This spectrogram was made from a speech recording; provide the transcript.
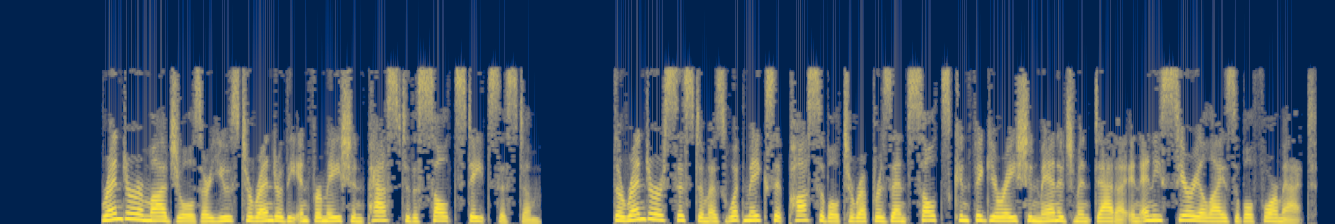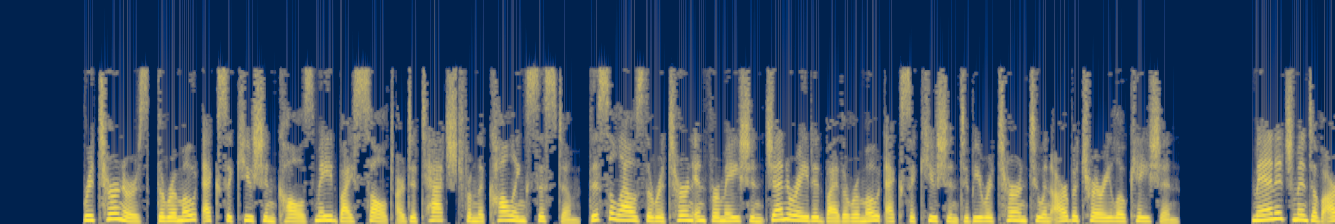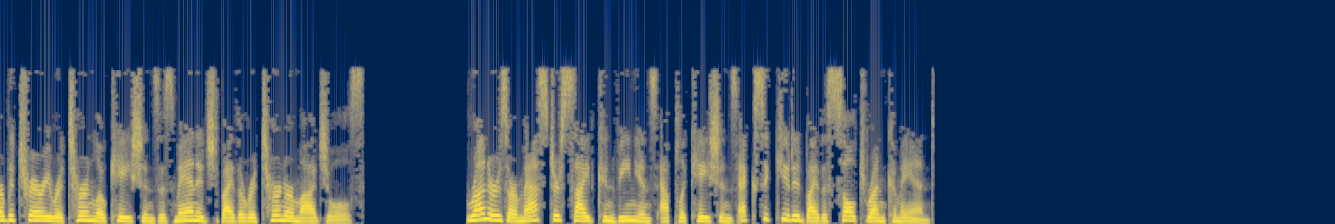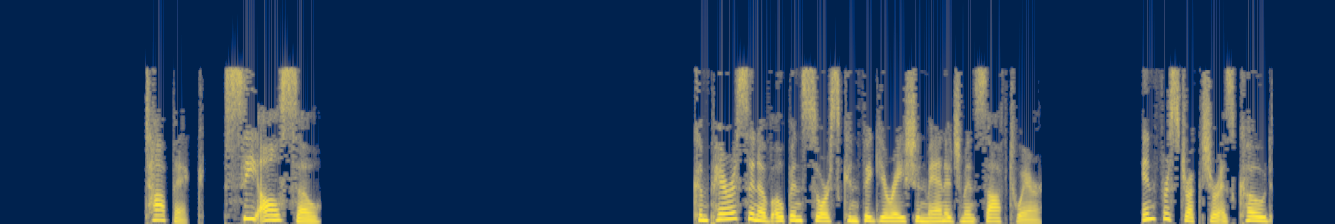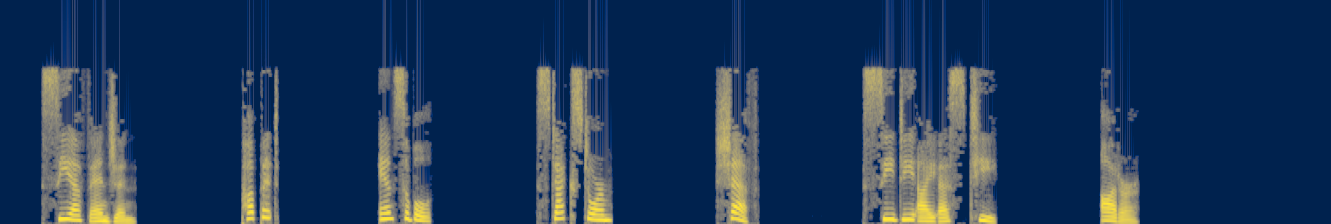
Renderer modules are used to render the information passed to the SALT state system. The renderer system is what makes it possible to represent SALT's configuration management data in any serializable format. Returners, the remote execution calls made by SALT are detached from the calling system. This allows the return information generated by the remote execution to be returned to an arbitrary location. Management of arbitrary return locations is managed by the returner modules. Runners are master-side convenience applications executed by the SALT run command. Topic. See also Comparison of open source configuration management software. Infrastructure as code. CFEngine. Puppet. Ansible. Stackstorm. Chef. CDIST Otter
